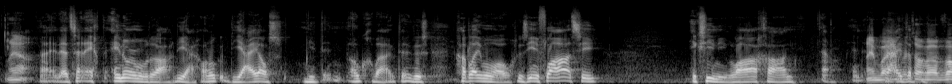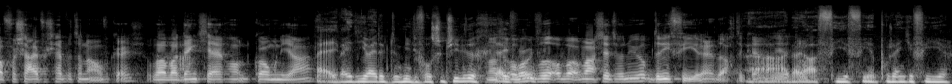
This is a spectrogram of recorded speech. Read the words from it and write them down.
Ja. Nou, dat zijn echt enorme bedragen die jij, gewoon ook, die jij als niet ook gebruikt. Hè. Dus het gaat alleen maar omhoog. Dus die inflatie, ik zie niet laag gaan. Nou, en, En waar het dan, wat voor cijfers hebben we het dan over, Kees? Wat, wat denk jij gewoon het komende jaar? nee, je, weet, je weet natuurlijk niet hoeveel subsidie er gegeven wordt. waar zitten we nu op? 3, 4, hè, dacht ik. hè? Ja, nou ja, 4, 4 procentje 4.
